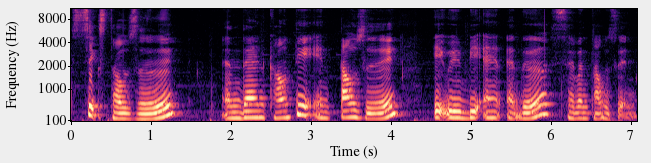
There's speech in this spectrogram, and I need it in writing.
6000 and then counting in thousand it will be end at the 7000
